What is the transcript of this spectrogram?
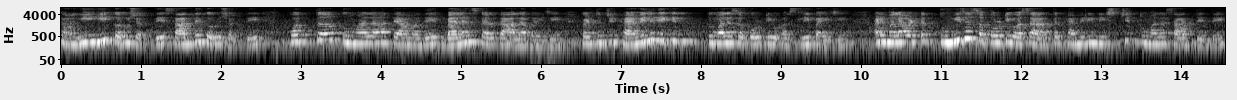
काहीही करू शकते साध्य करू शकते. फक्त तुम्हाला त्यामध्ये बॅलन्स करता आला पाहिजे. कारण तुमची फॅमिली देखील तुम्हाला सपोर्टिव्ह असली पाहिजे. आणि मला वाटतं तुम्ही जर सपोर्टिव्ह असाल तर फॅमिली निश्चित तुम्हाला साथ देते.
